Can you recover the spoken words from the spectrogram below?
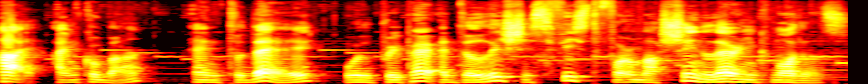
Hi, I'm Kuba, and today we'll prepare a delicious feast for machine learning models.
